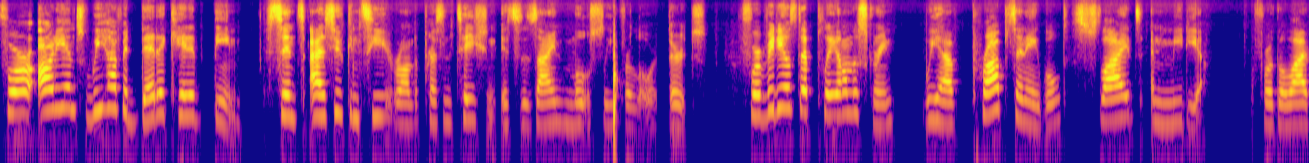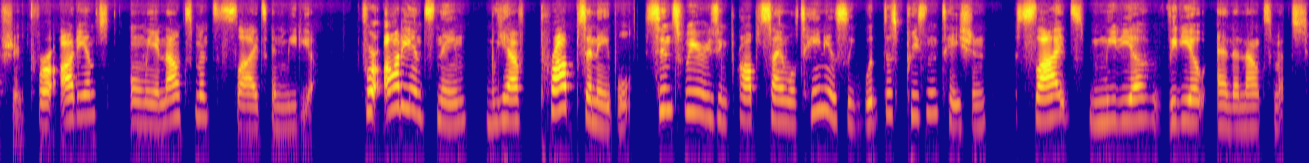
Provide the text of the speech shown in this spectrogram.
For our audience, we have a dedicated theme, since as you can see here on the presentation, it's designed mostly for lower thirds. For videos that play on the screen, we have props enabled, slides, and media for the live stream. For our audience, only announcements, slides, and media. For audience name, we have props enabled. Since we are using props simultaneously with this presentation, slides, media, video, and announcements.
